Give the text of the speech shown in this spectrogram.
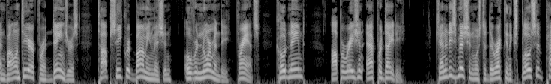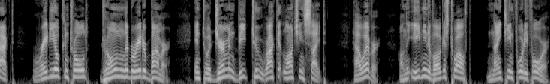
and volunteer for a dangerous, top secret bombing mission over Normandy, France, codenamed Operation Aphrodite. Kennedy's mission was to direct an explosive packed, radio controlled drone Liberator bomber into a German V 2 rocket launching site. However, on the evening of August 12, 1944,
